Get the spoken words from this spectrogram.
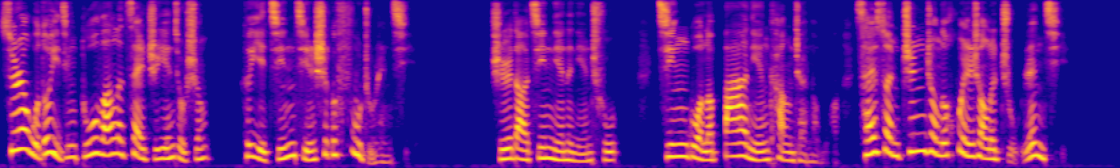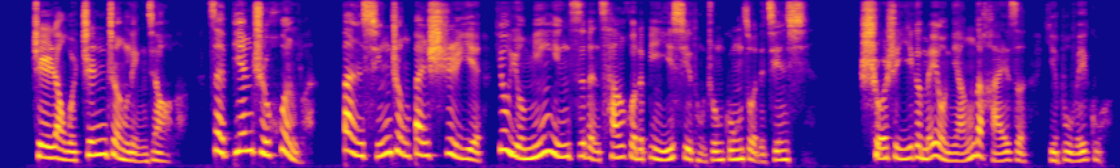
虽然我都已经读完了在职研究生，可也仅仅是个副主任级。直到今年的年初，经过了八年抗战的我，才算真正的混上了主任级。这让我真正领教了在编制混乱。办行政、办事业，又有民营资本掺和的殡仪系统中工作的艰辛，说是一个没有娘的孩子也不为过。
